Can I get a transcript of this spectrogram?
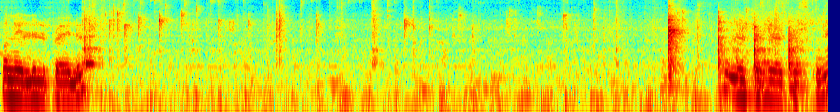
కొన్ని ఎల్లుల్లిపాయలు. ఎల్లుల్లిపాయలు వేసేసుకుని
